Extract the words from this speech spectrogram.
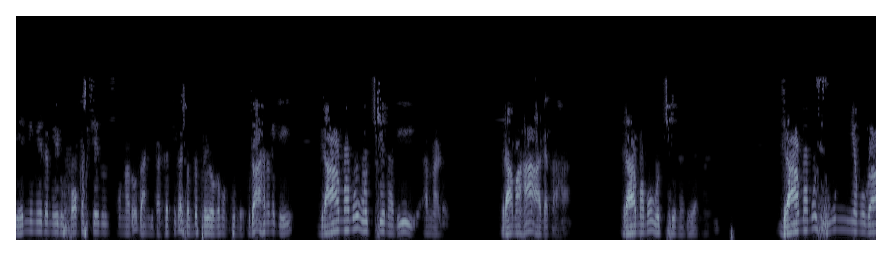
దేని మీద మీరు ఫోకస్ చేయదలుచుకున్నారో దానికి తగ్గట్టుగా శబ్ద ప్రయోగం ఉంటుంది. ఉదాహరణకి గ్రామము వచ్చినది అన్నాడు. గ్రామ ఆగత. గ్రామము వచ్చినది అన్నాడు. గ్రామము శూన్యముగా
